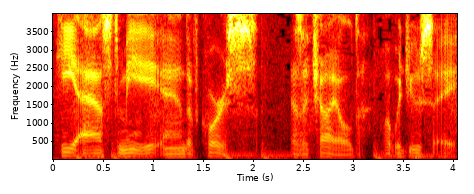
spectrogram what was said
he asked me, and of course, as a child, what would you say?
